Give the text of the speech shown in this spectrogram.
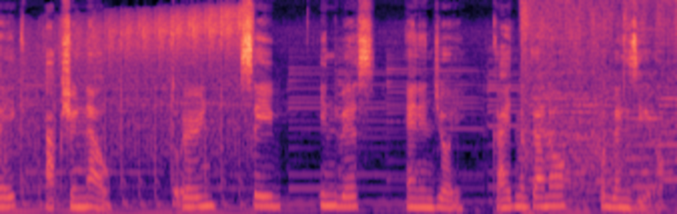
take action now. To earn, save, invest, and enjoy. Kahit magkano, wag lang zero.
